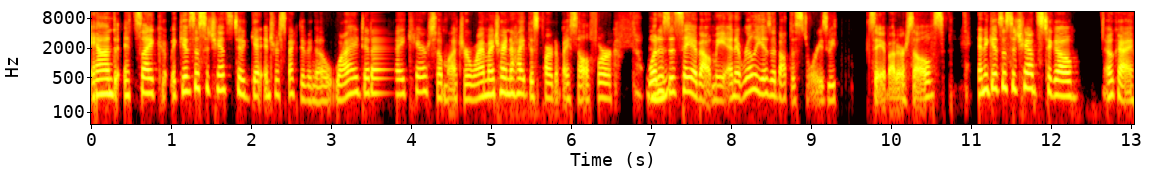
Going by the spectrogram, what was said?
And it's like it gives us a chance to get introspective and go why did i care so much? or why am i trying to hide this part of myself? or what mm-hmm. does it say about me? And it really is about the stories we say about ourselves. And it gives us a chance to go okay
